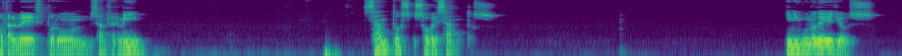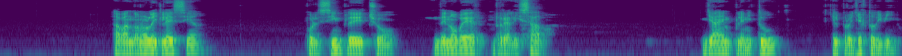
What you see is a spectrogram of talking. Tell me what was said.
o tal vez por un San Fermín. Santos sobre santos. Y ninguno de ellos abandonó la iglesia por el simple hecho de no ver realizado ya en plenitud el proyecto divino.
